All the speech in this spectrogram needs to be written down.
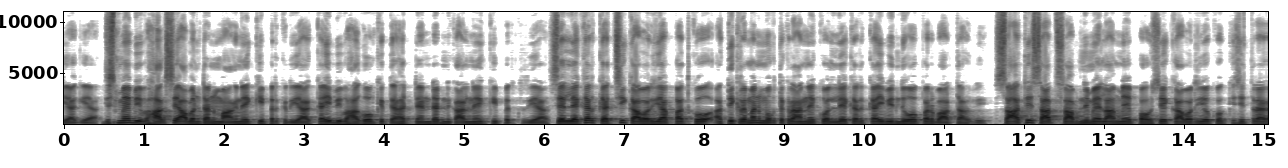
किया गया, जिसमें विभाग से आवंटन मांगने की प्रक्रिया, कई विभागों के तहत टेंडर निकालने की प्रक्रिया से लेकर कच्ची कांवरिया पथ को अतिक्रमण मुक्त कराने को लेकर कई बिंदुओं पर वार्ता हुई। साथ ही साथ श्रावणी मेला में पहुँचे कांवरियों को किसी तरह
